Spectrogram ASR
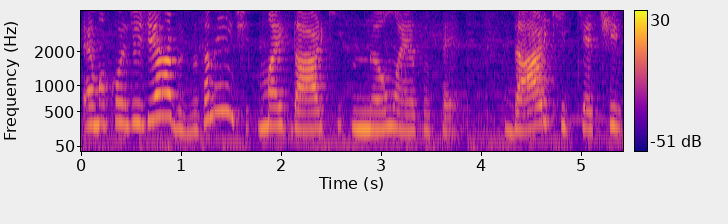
É uma coisa de diabos, exatamente. Mas Dark não é essa série. Dark quer te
